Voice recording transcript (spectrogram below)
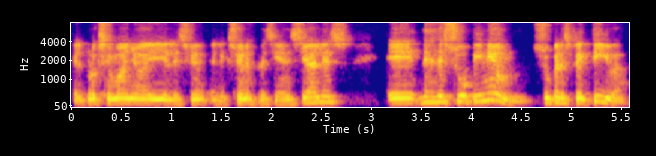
El próximo año hay elecciones presidenciales. Eh, desde su opinión, su perspectiva,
